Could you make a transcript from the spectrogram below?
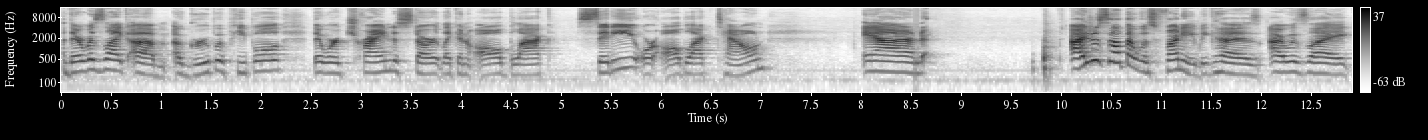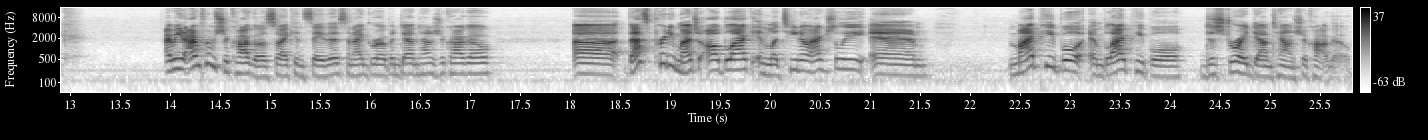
there was like um, a group of people that were trying to start like an all black city or all black town. And I just thought that was funny because I was like, I mean, I'm from Chicago, so I can say this, and I grew up in downtown Chicago. Uh, that's pretty much all black and Latino, actually. And my people and black people destroyed downtown Chicago.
